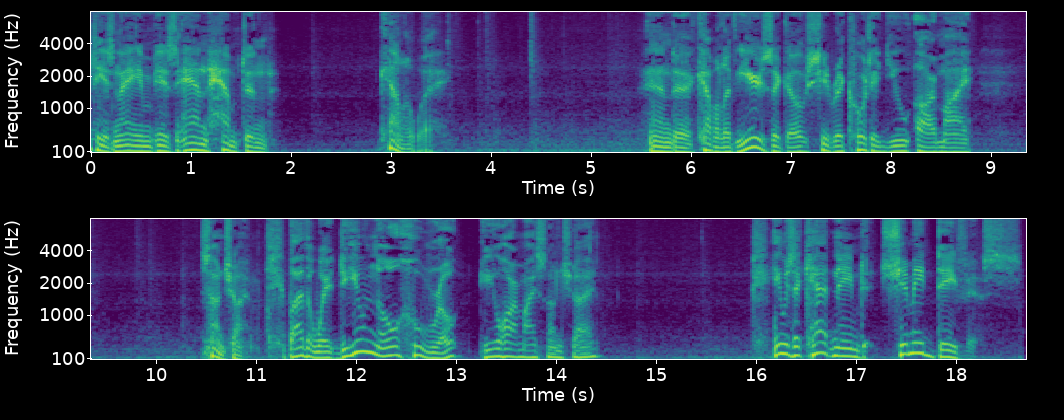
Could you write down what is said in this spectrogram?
Lady's name is Ann Hampton Callaway. And a couple of years ago, she recorded You Are My Sunshine. By the way, do you know who wrote You Are My Sunshine? He was a cat named Jimmy Davis.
